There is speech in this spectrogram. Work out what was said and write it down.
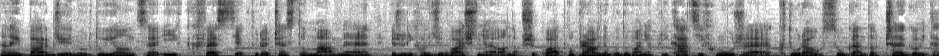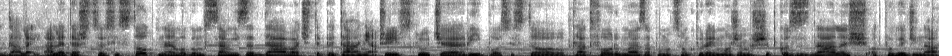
na najbardziej nurtujące ich kwestie, które często mamy, jeżeli chodzi właśnie o na przykład poprawne budowanie aplikacji w chmurze, która usługa do czego i tak dalej. Ale też, co jest istotne, mogą sami zadawać te pytania, czyli w skrócie Repos jest to platforma, za pomocą której możemy szybko znaleźć odpowiedzi na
